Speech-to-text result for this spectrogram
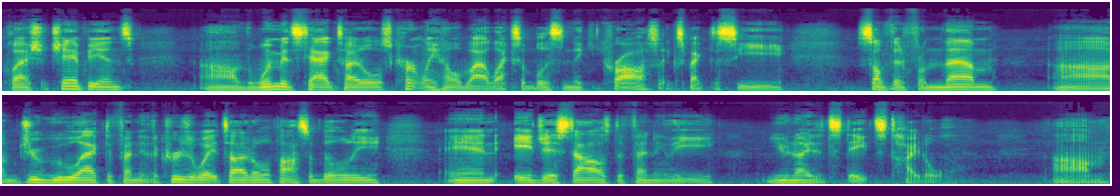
Clash of Champions. Uh, the women's tag title is currently held by Alexa Bliss and Nikki Cross. Expect to see something from them. Uh, Drew Gulak defending the cruiserweight title possibility, and AJ Styles defending the United States title. Um,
